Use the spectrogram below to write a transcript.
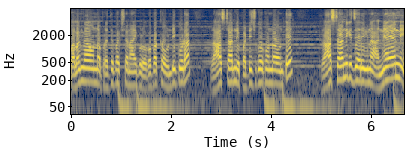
బలంగా ఉన్న ప్రతిపక్ష నాయకుడు ఒక పక్క ఉండి కూడా రాష్ట్రాన్ని పట్టించుకోకుండా ఉంటే రాష్ట్రానికి జరిగిన అన్యాయాన్ని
